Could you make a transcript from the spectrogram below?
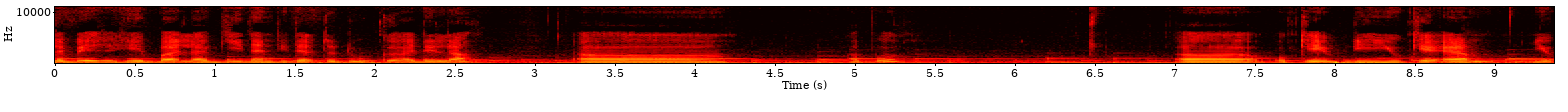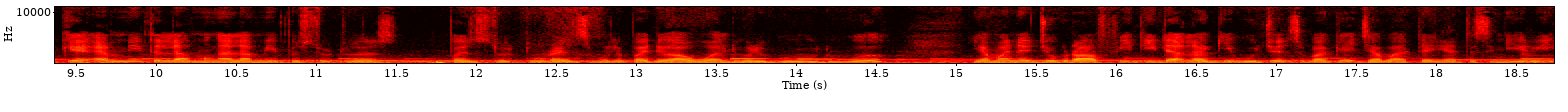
Lebih hebat lagi dan tidak terduga adalah uh, apa? Uh, okey di UKM UKM ni telah mengalami penstrukturan, penstrukturan semula pada awal 2002 yang mana geografi tidak lagi wujud sebagai jabatan yang tersendiri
